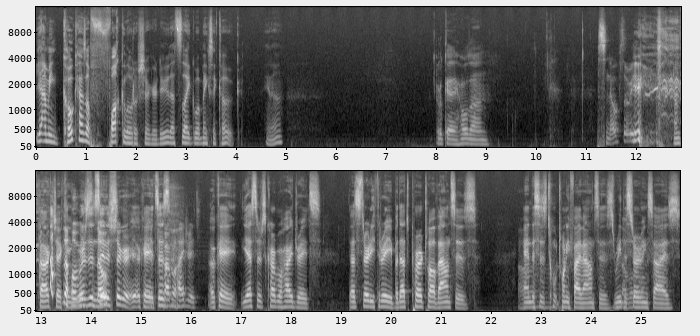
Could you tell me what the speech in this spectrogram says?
Yeah, I mean, Coke has a fuckload of sugar, dude. That's like what makes it Coke. You know? Okay, hold on. Snopes over here. I'm fact checking. Where does it say the sugar? Okay, it It's the says carbohydrates. okay. Yes, there's carbohydrates. That's 33, but that's per 12 ounces, and this is tw 25 ounces. Read the serving size.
